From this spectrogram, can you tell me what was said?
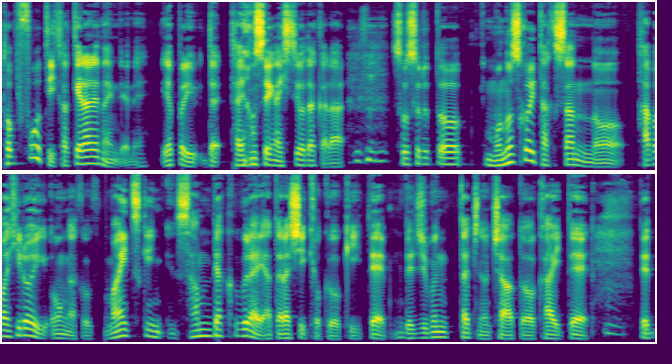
トップ40かけられないんだよね。やっぱりだ多様性が必要だから、そうすると、ものすごいたくさんの幅広い音楽を、毎月300ぐらい新しい曲を聴いて、で、自分たちのチャートを書いて、で、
